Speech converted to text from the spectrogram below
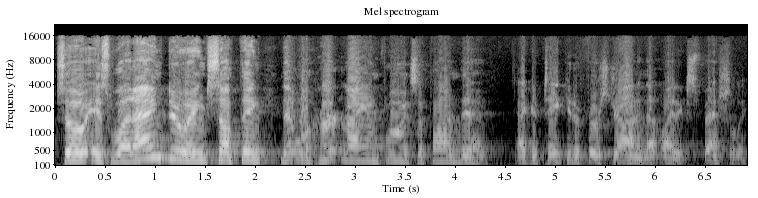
So, is what I'm doing something that will hurt my influence upon them? I could take you to 1 John in that light, especially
